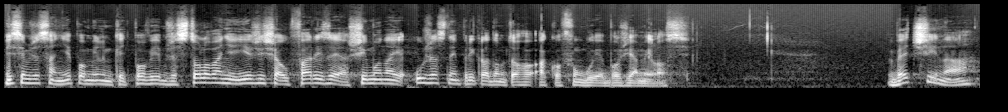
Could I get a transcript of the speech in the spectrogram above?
Myslím, že sa nepomýlim, keď poviem, že stolovanie Ježiša u farizeja Šimona je úžasným príkladom toho, ako funguje Božia milosť. Väčšina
